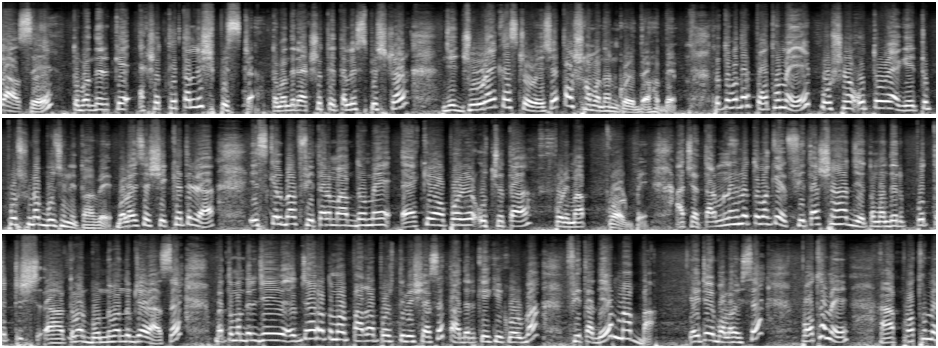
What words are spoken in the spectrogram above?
ক্লাসে তোমাদেরকে একশো তেতাল্লিশ পৃষ্ঠা, তোমাদের একশো তেতাল্লিশ পৃষ্ঠার যে জোড়াই কাজটা রয়েছে তার সমাধান করে দেওয়া হবে। তো তোমাদের প্রথমে প্রশ্নের উত্তরের আগে একটু প্রশ্নটা বুঝে নিতে হবে। বলা হয়েছে, শিক্ষার্থীরা স্কেল বা ফিতার মাধ্যমে একে অপরের উচ্চতা পরিমাপ করবে। আচ্ছা তার মানে হলো তোমাকে ফিতার সাহায্যে তোমাদের প্রত্যেকটা তোমার বন্ধু বান্ধব যারা আছে বা তোমাদের যে, যারা তোমার পাড়া প্রতিবেশী আছে, তাদেরকে কি করবা? ফিতা দিয়ে মাপবা। এটাই বলা হয়েছে। প্রথমে প্রথমে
